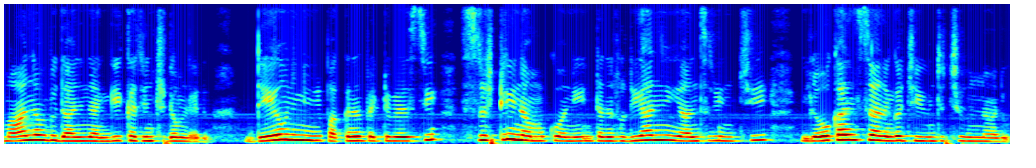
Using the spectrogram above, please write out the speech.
మానవుడు దానిని అంగీకరించడం లేదు. దేవుని పక్కన పెట్టివేసి సృష్టిని నమ్ముకొని తన హృదయాన్ని అనుసరించి ఈ లోకానుసారంగా జీవించుచున్నాడు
